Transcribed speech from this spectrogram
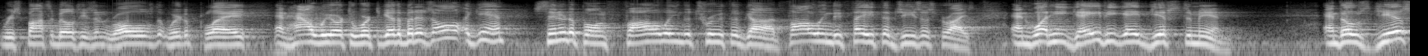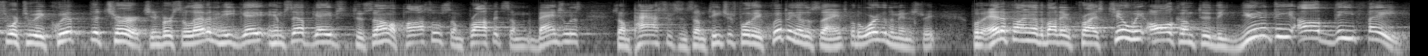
responsibilities and roles that we're to play and how we are to work together. But it's all, again, centered upon following the truth of God, following the faith of Jesus Christ. And what he gave, he gave gifts to men. And those gifts were to equip the church. In verse 11, and he gave, himself gave to some apostles, some prophets, some evangelists, some pastors, and some teachers for the equipping of the saints, for the work of the ministry, for the edifying of the body of Christ, till we all come to the unity of the faith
